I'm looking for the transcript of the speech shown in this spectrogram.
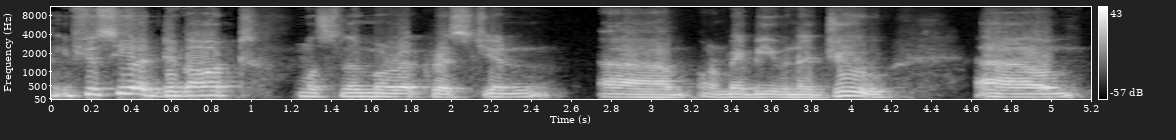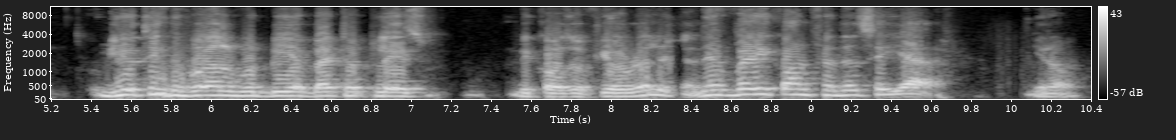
if you see a devout Muslim or a Christian uh, or maybe even a Jew, um, do you think the world would be a better place because of your religion? They're very confident. They'll say, yeah, you know.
